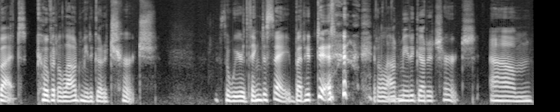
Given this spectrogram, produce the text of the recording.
but covid allowed me to go to church it's a weird thing to say but it did it allowed mm-hmm. me to go to church um,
